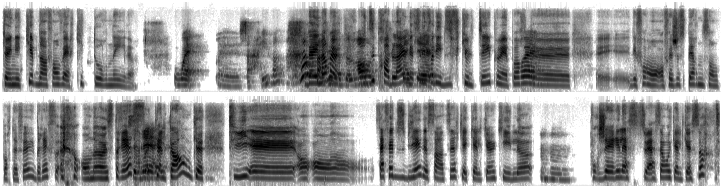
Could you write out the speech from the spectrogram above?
tu as une équipe d'enfants vers qui te tourner, là? Ouais. Euh, ça arrive, hein? Ben non, mais on dit problème, mais c'est des fois des difficultés, peu importe. Euh, euh, des fois, on, fait juste perdre son portefeuille. Bref, on a un stress quelconque. Puis, on, ça fait du bien de sentir qu'il y a quelqu'un qui est là mm-hmm pour gérer la situation en quelque sorte.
